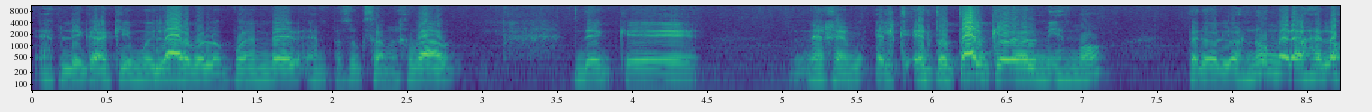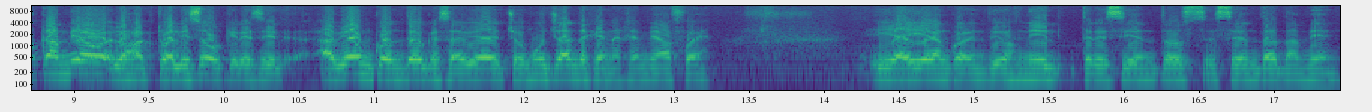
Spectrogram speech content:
explica aquí muy largo, lo pueden ver en Pasuk Samechvav, de que el, total quedó el mismo, pero los números él los cambió, los actualizó, quiere decir, había un conteo que se había hecho mucho antes que Nehemiah fue. Y ahí eran 42.360 también,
